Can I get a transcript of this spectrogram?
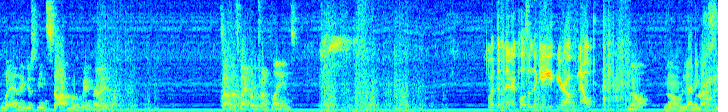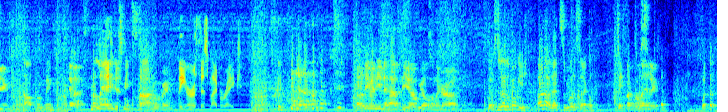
landing just means stop moving, right? So that's my approach on planes. What the minute it pulls in the gate, you're up and out. No. No, landing just Crashing. stop moving. Yeah, landing just means stop moving. The Earth is my brake. I don't even need to have the uh, wheels on the ground. There's another buggy. Oh no, that's a motorcycle. Take Fuck the landing. What the?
